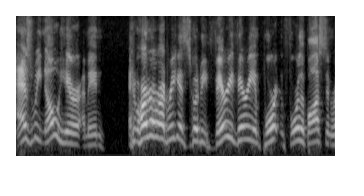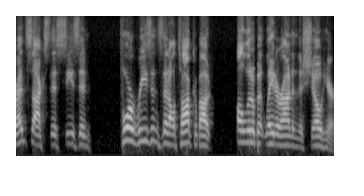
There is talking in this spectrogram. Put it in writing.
as we know here, I mean, Eduardo Rodriguez is going to be very, very important for the Boston Red Sox this season for reasons that I'll talk about a little bit later on in the show here.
